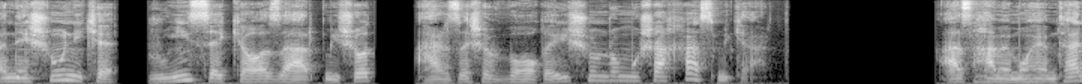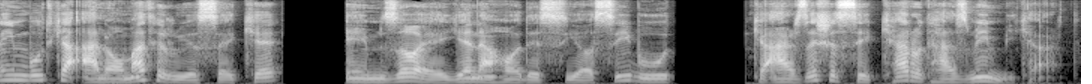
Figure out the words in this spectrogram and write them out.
و نشونی که روی این سکه ها ضرب می‌شد ارزش واقعیشون رو مشخص می‌کرد. از همه مهمتر این بود که علامت روی سکه امضای یه نهاد سیاسی بود که ارزش سکه رو تضمین می کرد.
